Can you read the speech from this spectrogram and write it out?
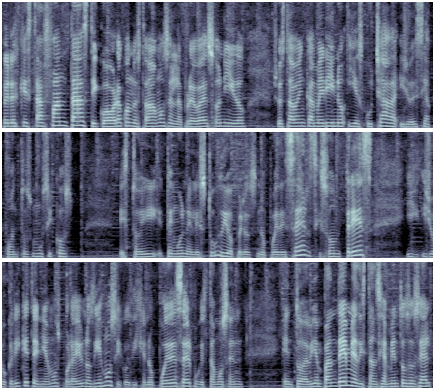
Pero es que está fantástico. Ahora cuando estábamos en la prueba de sonido, yo estaba en camerino y escuchaba y yo decía, ¿cuántos músicos estoy, tengo en el estudio? Pero no puede ser, si son tres. Y, y yo creí que teníamos por ahí unos diez músicos. Dije, no puede ser porque estamos en, en todavía en pandemia, distanciamiento social.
